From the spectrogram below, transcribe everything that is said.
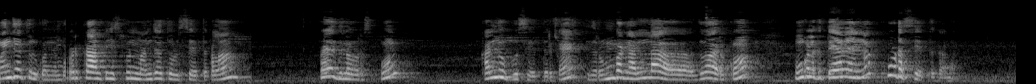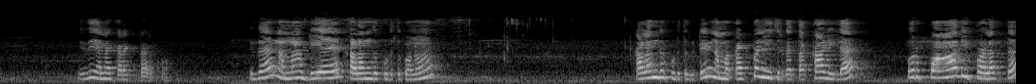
மஞ்சள் தூள் கொஞ்சம் ஒரு கால் டீஸ்பூன் மஞ்சத்தூள் சேர்த்துக்கலாம். இப்போ இதில் ஒரு ஸ்பூன் கல் உப்பு சேர்த்துருக்கேன். இது ரொம்ப நல்லா இதுவாக இருக்கும். உங்களுக்கு தேவைன்னா கூட சேர்த்துக்கோங்க. இது எனக்கு கரெக்டாக இருக்கும். இதை நம்ம அப்படியே கலந்து கொடுத்துக்கணும். கலந்து கொடுத்துக்கிட்டு நம்ம கட் பண்ணி வச்சுருக்க தக்காளியில் ஒரு பாதி பழத்தை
